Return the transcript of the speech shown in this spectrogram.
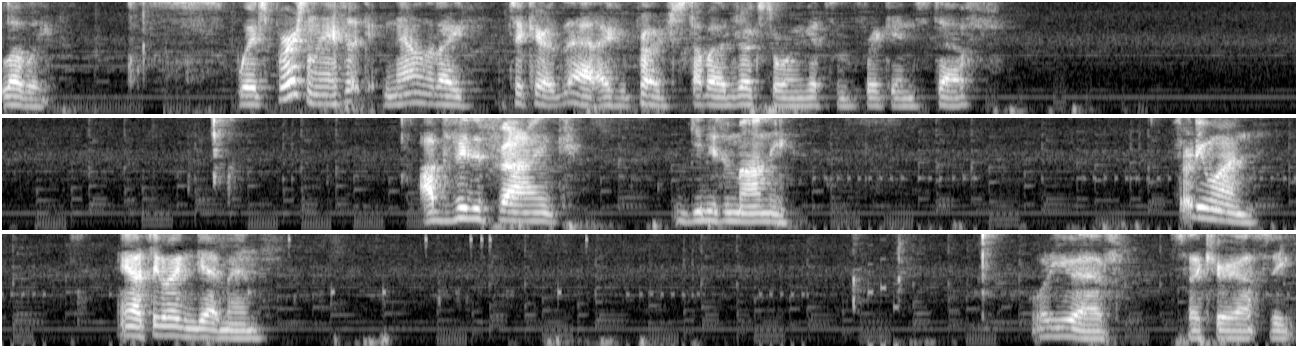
Lovely. Which, personally, I feel like now that I take care of that, I could probably stop by the drugstore and get some freaking stuff. Defeated Frank. Give me some money. 31. Yeah, I'll take what I can get, man. What do you have? Just out of curiosity.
